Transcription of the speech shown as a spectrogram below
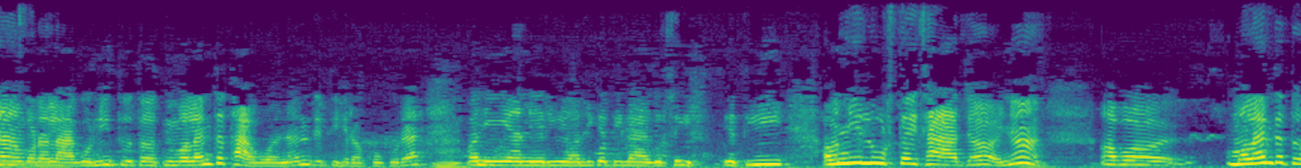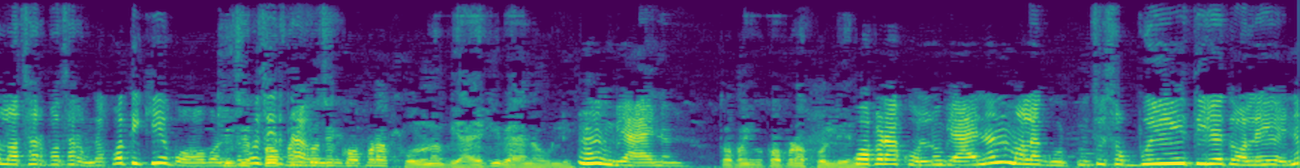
कहाँबाट लाग्यो नि त्यो त मलाई नि त थाहा भएन नि त्यतिखेरको कुरा। अनि यहाँनिर अलिकति लागेको छ यति। अब निल उठ्दैछ आज होइन? अब मलाई नि त त्यो लछर पछर हुँदा कति के भयो हुन्छ कपडा खोल्न भ्यायो कि भ्याएन उसले? भ्याएनन् तपाईँको कपडा खोलिएन। कपडा खोल्नु भ्याएनन् मलाई घोट्नु चाहिँ सबैतिर दले होइन?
